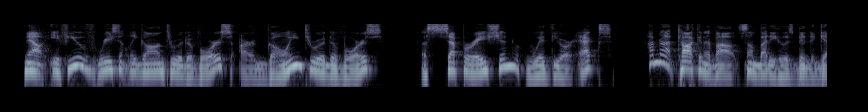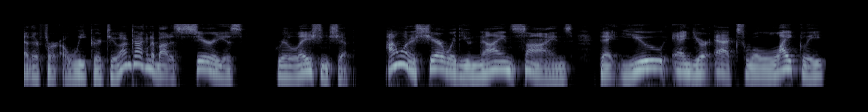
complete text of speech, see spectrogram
Now, if you've recently gone through a divorce, are going through a divorce, a separation with your ex, I'm not talking about somebody who has been together for a week or two. I'm talking about a serious relationship, I want to share with you nine signs that you and your ex will likely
